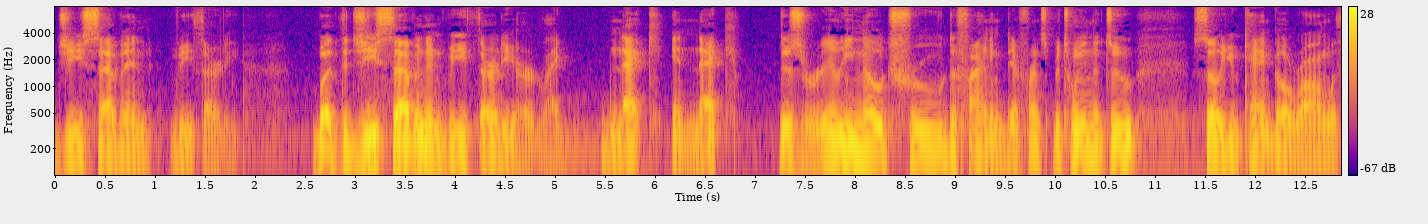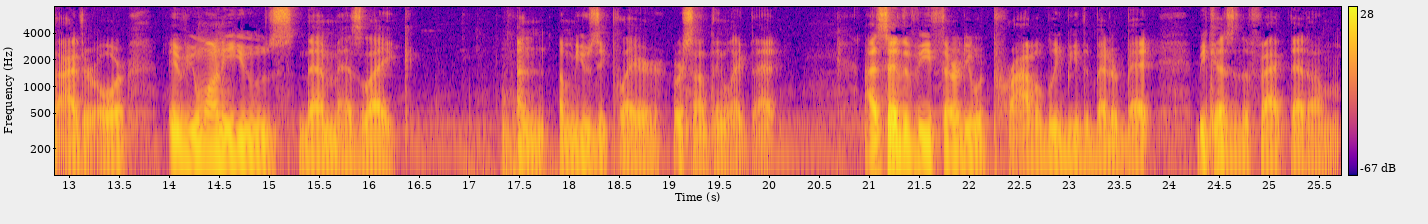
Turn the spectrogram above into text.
G7, V30. But the G7 and V30 are like neck and neck. There's really no true defining difference between the two. So you can't go wrong with either or. If you want to use them as like an, a music player or something like that, I'd say the V30 would probably be the better bet because of the fact that um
